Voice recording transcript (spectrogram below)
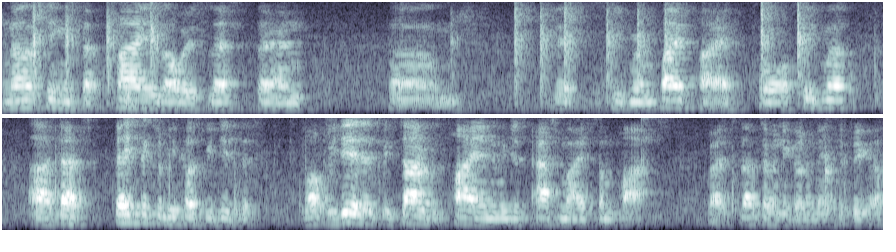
Another thing is that pi is always less than um, sigma implies pi for sigma. Uh, that's basically because we did this, what we did is we started with pi and then we just atomized some parts, right? So that's only going to make it bigger.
